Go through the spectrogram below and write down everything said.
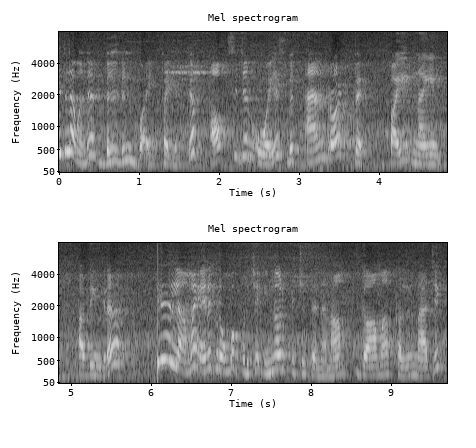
இதில் வந்து பில்டின் வைஃபை இருக்குது ஆக்சிஜன் ஓஎஸ் வித் ஆண்ட்ராய்ட் பெட் பை நைன் அப்படிங்கிற இது இல்லாமல் எனக்கு ரொம்ப பிடிச்ச இன்னொரு ஃபீச்சர்ஸ் என்னென்னா காமா கலர் மேஜிக்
